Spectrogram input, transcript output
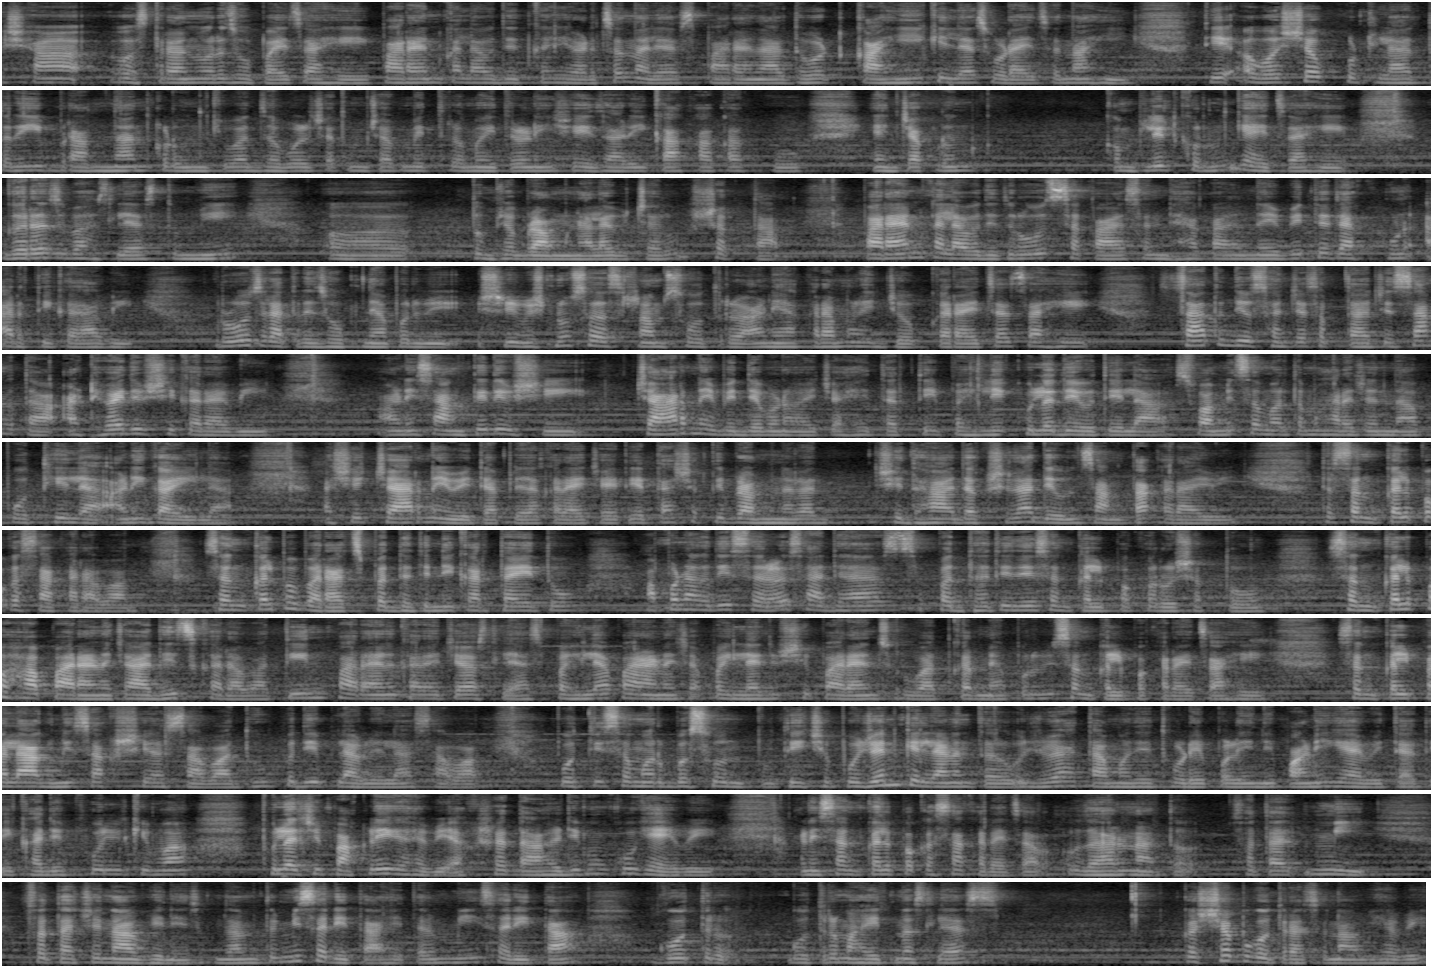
अशा वस्त्रांवर झोपायचं आहे. पारायण कालावधीत काही अडचण आल्यास पारायण अर्धवट काहीही केल्यास सोडायचं नाही. ते आवश्यक कुठला तरी ब्राह्मणांकडून किंवा जवळच्या तुमच्या मित्रमैत्रिणी शेजारी काका काकू यांच्याकडून कंप्लीट करून घ्यायचं आहे. गरज भासल्यास तुम्ही तुमच्या ब्राह्मणाला विचारू शकता. पारायण कालावधीत रोज सकाळ संध्याकाळ नैवेद्य दाखवून आरती करावी. रोज रात्री झोपण्यापूर्वी श्री विष्णू सहस्रनाम स्तोत्र आणि अकरा माळी जप करायचाच आहे. सात दिवसांच्या सप्ताहाची सांगता आठव्या दिवशी करावी. आणि सांगते दिवशी चार नैवेद्य बनवायचे आहे तर ते पहिले कुलदेवतेला स्वामी समर्थ महाराजांना पोथीला आणि गाईला असे चार नैवेद्य आपल्याला करायचे आहेत. यथाशक्ती ब्राह्मणाला शिधा दक्षिणा देऊन सांगता करावी. तर संकल्प कसा करावा? संकल्प बराच पद्धतीने करता येतो. आपण अगदी सरळ साध्या स- पद्धतीने संकल्प करू शकतो. संकल्प हा पारायणाच्या आधीच करावा. तीन पारायण करायचे असल्यास पहिल्या पारायणाच्या पहिल्या दिवशी पारायण सुरुवात करण्यापूर्वी संकल्प करायचा आहे. संकल्पाला अग्निसाक्षी असावा धूपदीप लावलेला असावा पोथीसमोर बसून तिचे पूजन केल्यानंतर उजव्या हातामध्ये थोडे पळीने पाणी घ्यावे त्यात एखादी फूल किंवा फुलाची पाकळी घ्यावी अक्षरता हळदी कुंकू घ्यावे. आणि संकल्प कसा करायचा? उदाहरणार्थ स्वतः मी स्वतःचे नाव घेणे. समजा तर मी सरिता आहे तर मी सरिता गोत्र. गोत्र माहीत नसल्यास कश्यप गोत्राचं नाव घ्यावे.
